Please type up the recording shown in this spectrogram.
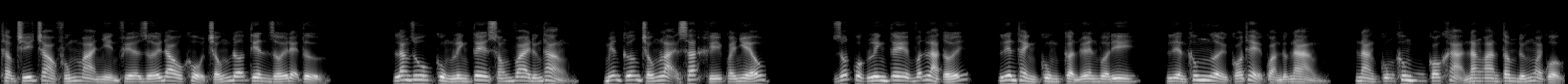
thậm chí trào phúng mà nhìn phía dưới đau khổ chống đỡ tiên giới đệ tử. Lang Du cùng Linh Tê sóng vai đứng thẳng, miễn cưỡng chống lại sát khí quấy nhiễu. Rốt cuộc Linh Tê vẫn là tới, Liên Thành cùng Cẩn Uyên vừa đi, liền không người có thể quản được nàng, nàng cũng không có khả năng an tâm đứng ngoài cuộc.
